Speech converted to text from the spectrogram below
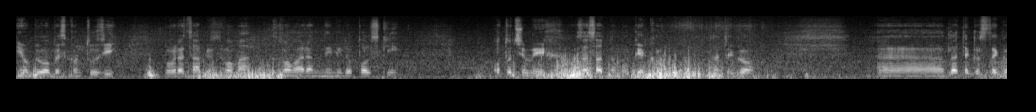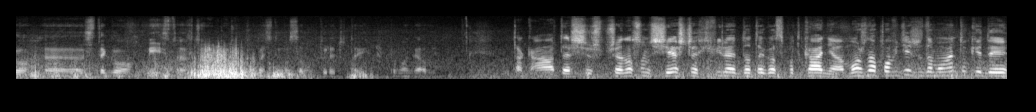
nie obyło bez kontuzji, bo wracamy z dwoma, z dwoma rannymi do Polski. Otoczymy ich zasadną opieką, dlatego, dlatego z, tego, e, z tego miejsca chciałem podziękować tym osobom, które tutaj pomagały. Tak, a też już przenosząc się jeszcze chwilę do tego spotkania, można powiedzieć, że do momentu, kiedy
